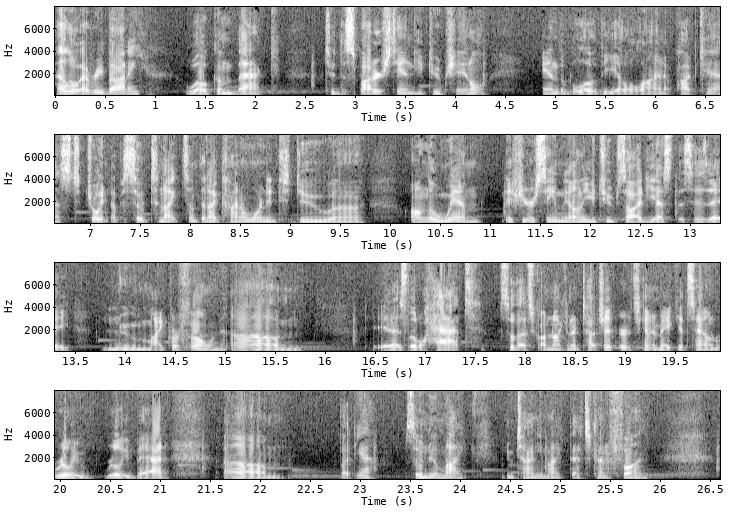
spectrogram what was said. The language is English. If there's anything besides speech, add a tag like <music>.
Hello, everybody. Welcome back to the Spotter Stand YouTube channel and the Below the Yellow Line podcast. Joint episode tonight, something I kind of wanted to do uh, on the whim. If you're seeing me on the YouTube side, yes, this is a new microphone. Um, it has a little hat, so that's I'm not going to touch it, or it's going to make it sound really, really bad. Um, but yeah, so new mic, new tiny mic. That's kind of fun.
